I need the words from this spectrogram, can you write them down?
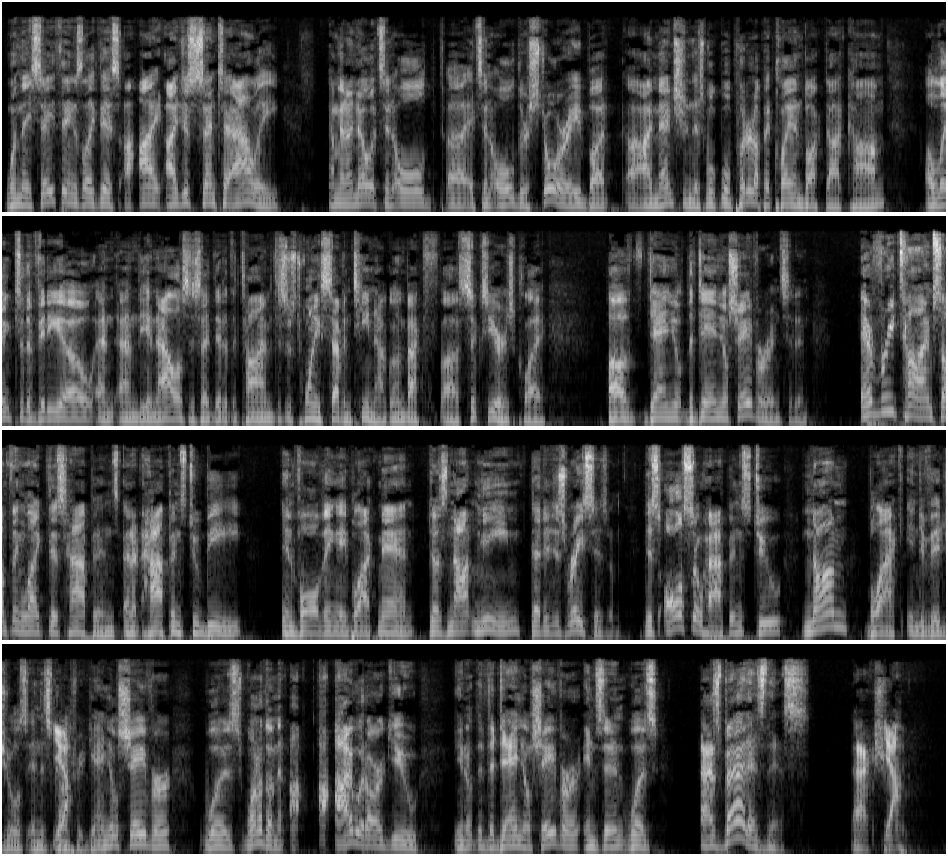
when they say things like this, I, I just sent to Ali. I mean, I know it's an old, uh, it's an older story, but uh, I mentioned this. We'll, we'll put it up at clayandbuck.com. A link to the video and, and the analysis I did at the time. This was 2017 now, going back, uh, six years, Clay, of Daniel, the Daniel Shaver incident. Every time something like this happens and it happens to be involving a black man does not mean that it is racism. This also happens to non-black individuals in this Yeah. country. Daniel Shaver was one of them. And I, I- I would argue, you know, that the Daniel Shaver incident was as bad as this, actually. Yeah.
